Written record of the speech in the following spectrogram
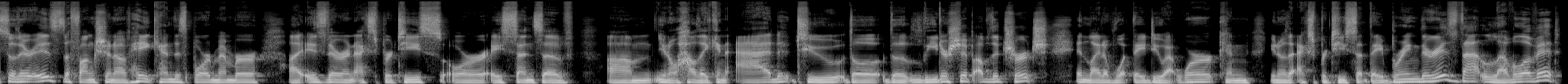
So there is the function of, hey, can this board member, uh, is there an expertise or a sense of, um, you know, how they can add to the the leadership of the church in light of what they do at work and you know the expertise that they bring. There is that level of it,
